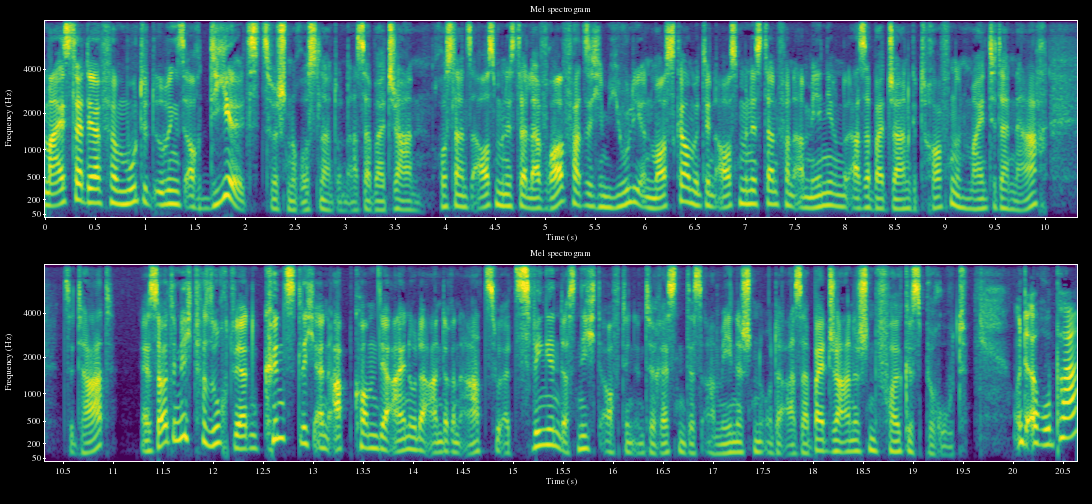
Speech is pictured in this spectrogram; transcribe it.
Meister, der vermutet übrigens auch Deals zwischen Russland und Aserbaidschan. Russlands Außenminister Lavrov hat sich im Juli in Moskau mit den Außenministern von Armenien und Aserbaidschan getroffen und meinte danach, Zitat, Es sollte nicht versucht werden, künstlich ein Abkommen der einen oder anderen Art zu erzwingen, das nicht auf den Interessen des armenischen oder aserbaidschanischen Volkes beruht. Und Europa?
